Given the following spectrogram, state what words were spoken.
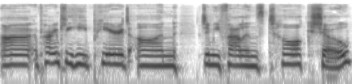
Uh, apparently, he appeared on Jimmy Fallon's talk show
